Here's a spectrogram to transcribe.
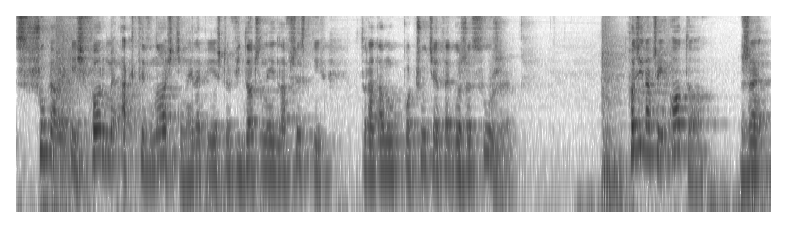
szukał jakiejś formy aktywności, najlepiej jeszcze widocznej dla wszystkich, która da mu poczucie tego, że służy. Chodzi raczej o to, że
